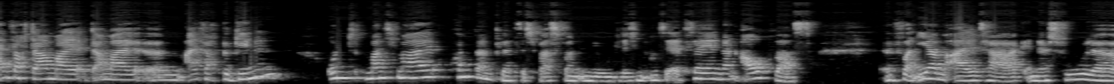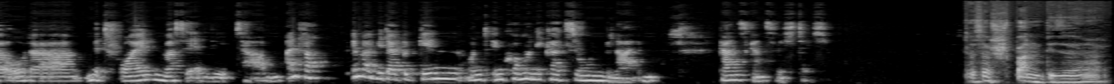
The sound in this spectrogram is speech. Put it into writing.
Einfach da mal, da mal ähm, einfach beginnen und manchmal kommt dann plötzlich was von den Jugendlichen und sie erzählen dann auch was von ihrem Alltag in der Schule oder mit Freunden, was sie erlebt haben. Einfach immer wieder beginnen und in Kommunikation bleiben. Ganz, ganz wichtig. Das ist ja spannend, diese,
